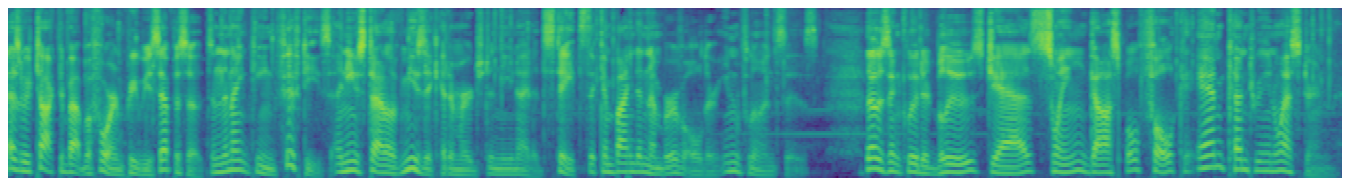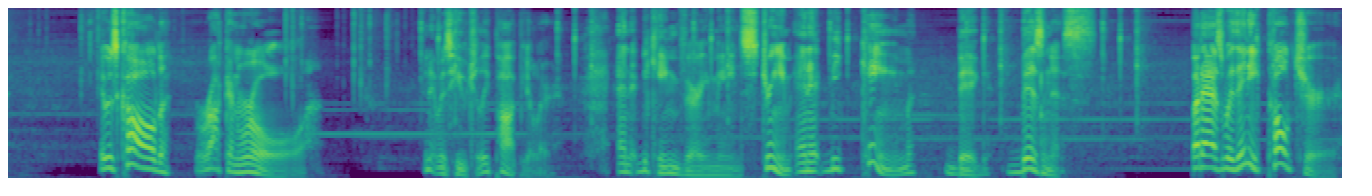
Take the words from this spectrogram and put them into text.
As we've talked about before in previous episodes, in the 1950s, a new style of music had emerged in the United States that combined a number of older influences. Those included blues, jazz, swing, gospel, folk, and country and western. It was called rock and roll, and it was hugely popular. And it became very mainstream, and it became big business. But as with any culture,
